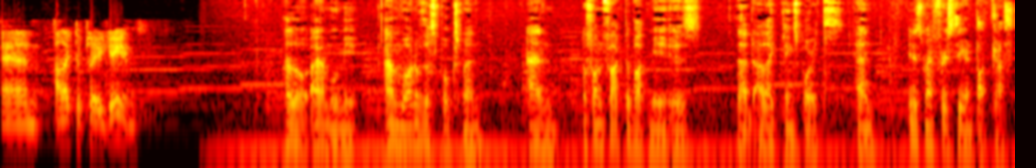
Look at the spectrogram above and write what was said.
and I like to play games. Hello, I am Umi. I'm one of the spokesmen, and a fun fact about me is that I like playing sports, and it is my first year in podcast.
